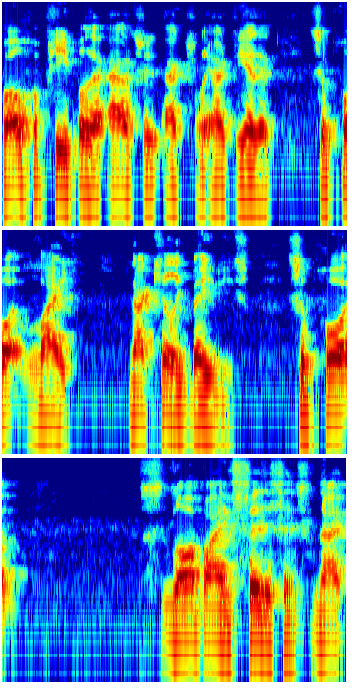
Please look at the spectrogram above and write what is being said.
Vote for people that actually, actually are there that support life, not killing babies. Support law-abiding citizens, not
